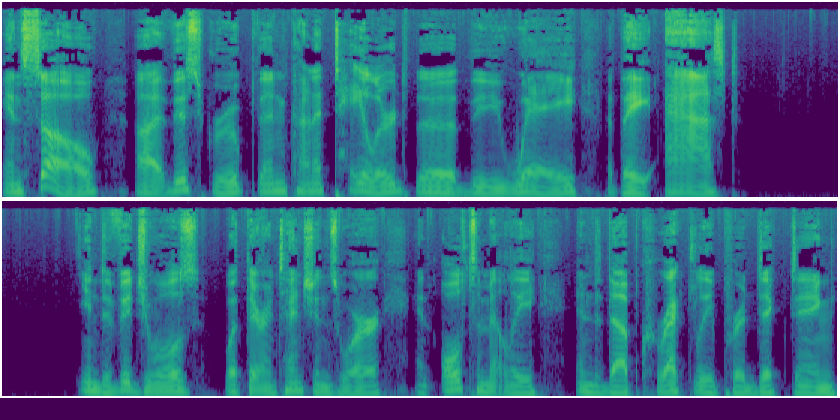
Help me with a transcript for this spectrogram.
And so uh, this group then kind of tailored the the way that they asked individuals what their intentions were and ultimately ended up correctly predicting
